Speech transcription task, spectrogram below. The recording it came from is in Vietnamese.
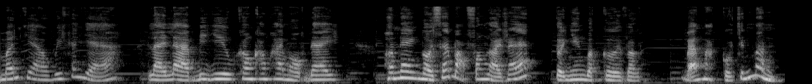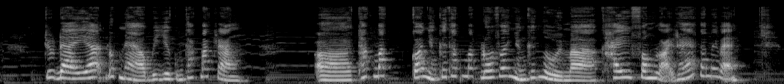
Mến chào quý khán giả, lại là BU 0021 đây. Hôm nay ngồi xếp bọc phân loại rác, tự nhiên bật cười vào bản mặt của chính mình. Trước đây á, lúc nào BU cũng thắc mắc rằng uh, thắc mắc có những cái thắc mắc đối với những cái người mà hay phân loại rác đó mấy bạn.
